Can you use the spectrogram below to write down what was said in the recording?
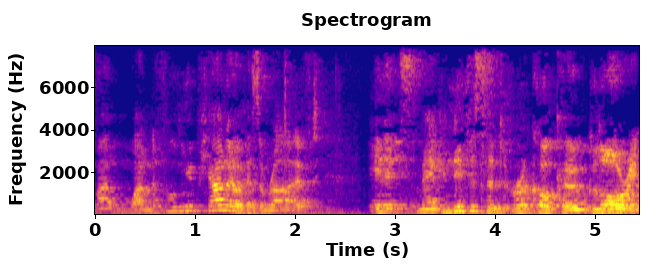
my wonderful new piano has arrived in its magnificent Rococo glory.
